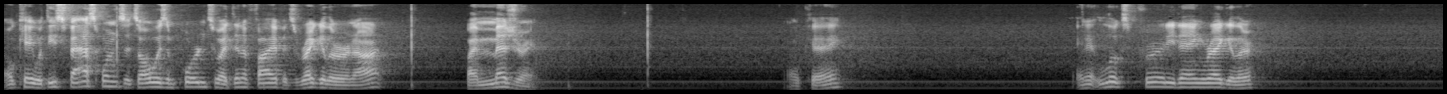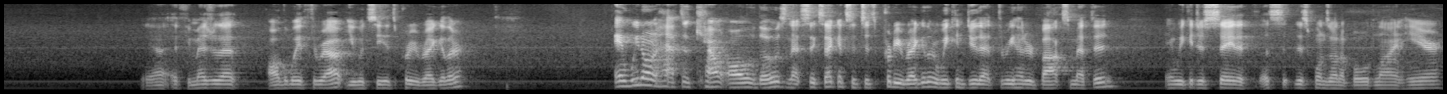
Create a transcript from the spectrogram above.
Okay, with these fast ones, it's always important to identify if it's regular or not by measuring. Okay. And it looks pretty dang regular. Yeah, if you measure that all the way throughout, you would see it's pretty regular. And we don't have to count all of those in that six seconds. Since it's pretty regular, we can do that 300 box method. And we could just say that this one's on a bold line here.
